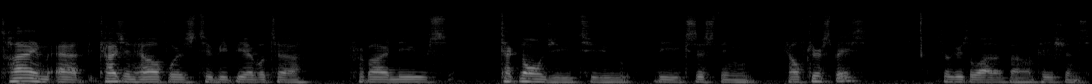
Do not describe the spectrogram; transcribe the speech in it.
time at Kaijin Health was to be, be able to provide new technology to the existing healthcare space. So there's a lot of um, patients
